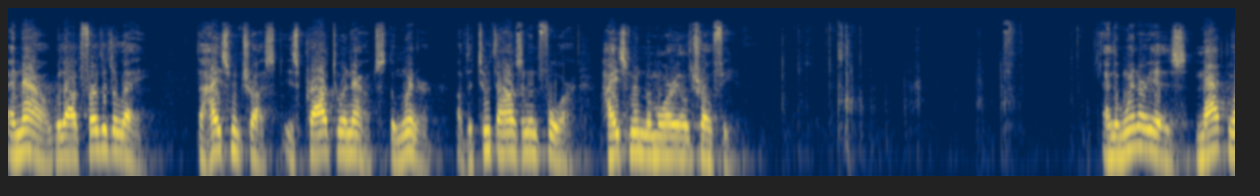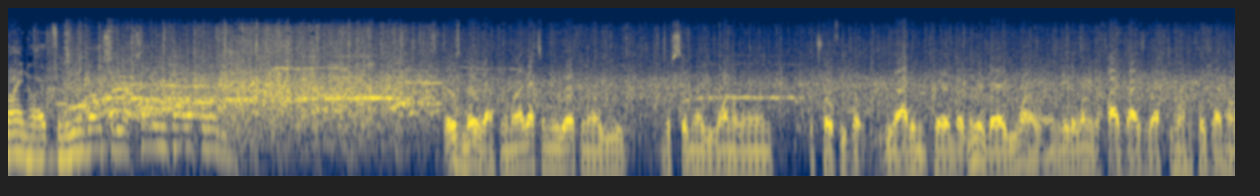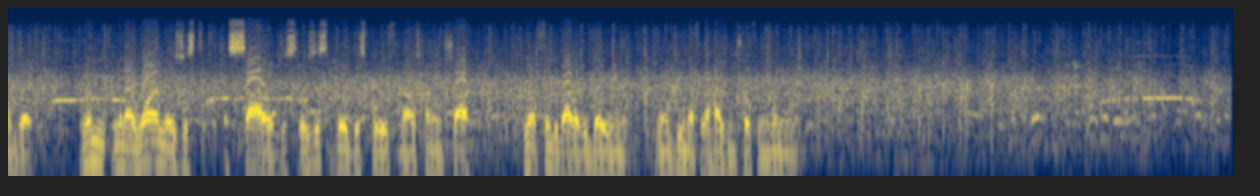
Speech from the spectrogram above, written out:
And now, without further delay, the Heisman Trust is proud to announce the winner of the 2004 Heisman Memorial Trophy. And the winner is Matt Leinart from the University of Southern California. It was nerve wracking. When I got to New York, you know, you were sitting there, you want to win the trophy, but you know, I didn't care. But when you're there, you want to win. You're the one of the five guys left. You want to take that home. But when when I won, it was just a sigh of just it was just really disbelief. Know, I was kind of in shock. You don't think about every day when you know being up for the Heisman Trophy and winning it.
